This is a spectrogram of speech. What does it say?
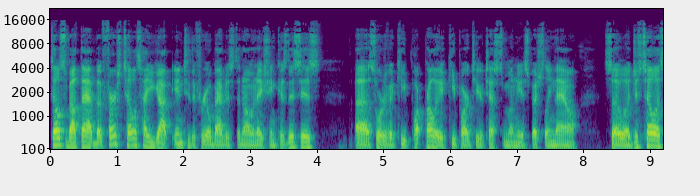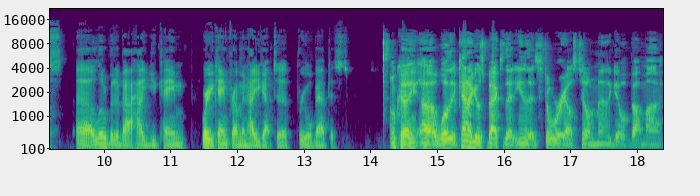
Tell us about that, but first, tell us how you got into the Free Will Baptist denomination because this is uh, sort of a key part, probably a key part to your testimony, especially now. So, uh, just tell us uh, a little bit about how you came, where you came from, and how you got to Free Will Baptist. Okay. Uh, well, it kind of goes back to that end of that story I was telling a minute ago about my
